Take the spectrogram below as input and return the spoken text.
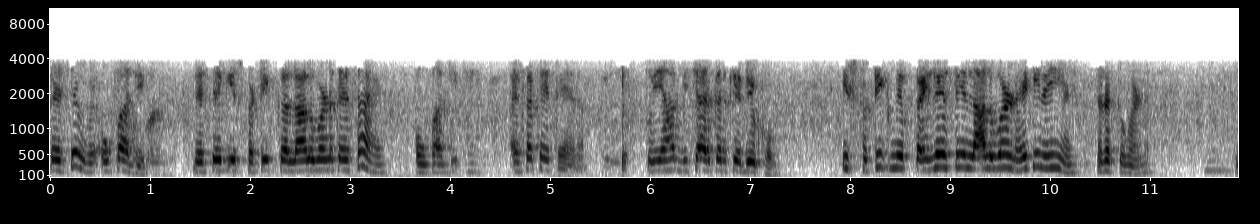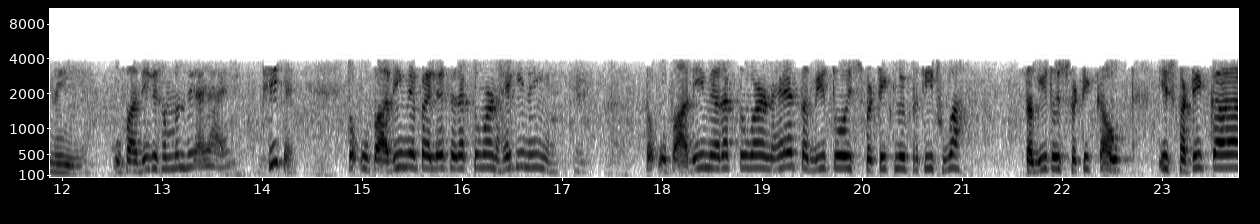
कैसे हुए? उपाधिक जैसे कि स्फटिक का लाल वर्ण कैसा है? औपाधिक है। ऐसा कहते हैं ना। तो यहाँ विचार करके देखो। इस स्फटिक में पहले से लाल वर्ण है कि नहीं है? रक्त वर्ण। नहीं है। उपाधि के संबंध में आया है। ठीक है। तो उपाधि में पहले से रक्त वर्ण है कि नहीं है? तो उपाधि में रक्त वर्ण है, तभी तो स्फटिक में प्रतीत हुआ। तभी तो स्फटिक का इस फटिक का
